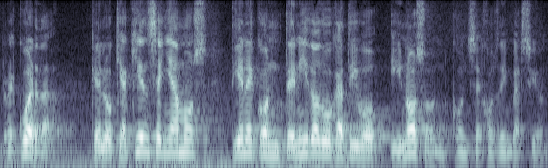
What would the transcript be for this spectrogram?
Recuerda que lo que aquí enseñamos tiene contenido educativo y no son consejos de inversión.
